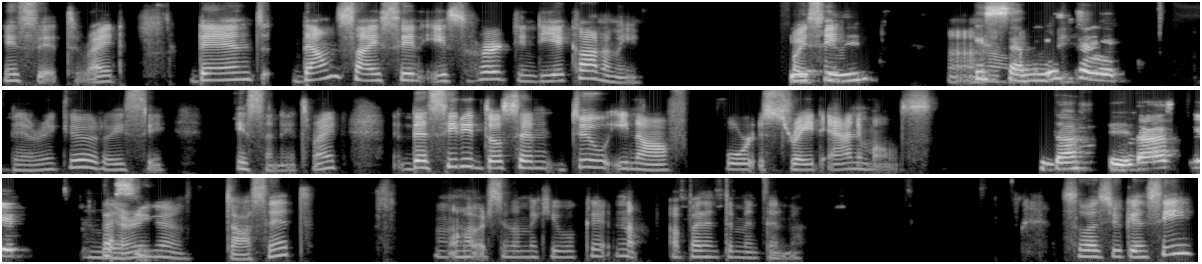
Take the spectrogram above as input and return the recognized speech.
Is it, right? Then downsizing is hurting the economy. Hoy Is sí. it? Ajá, Isn't hoy it? sí. Isn't it? Very good, hoy sí. Isn't it, right? The city doesn't do enough for straight animals. Does it? Does it? Very good. Does it? Vamos a ver si no me equivoqué. No, aparentemente no. So as you can see,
